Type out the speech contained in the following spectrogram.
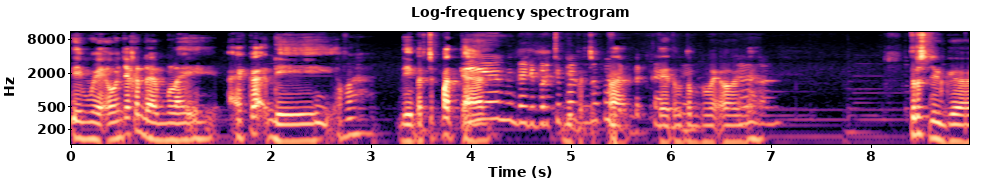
tim WO nya kan udah mulai eh kak di apa dipercepat kan Iya, minta dipercepat, dipercepat deh. temen-temen WO nya Heeh. terus juga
